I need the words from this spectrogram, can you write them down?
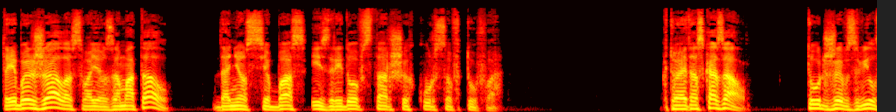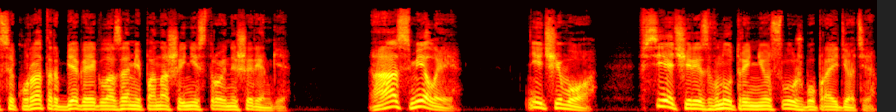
«Ты бы жало свое замотал», — донесся бас из рядов старших курсов ТУФа. «Кто это сказал?» Тут же взвился куратор, бегая глазами по нашей нестройной шеренге. «А, смелые, Ничего, все через внутреннюю службу пройдете.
